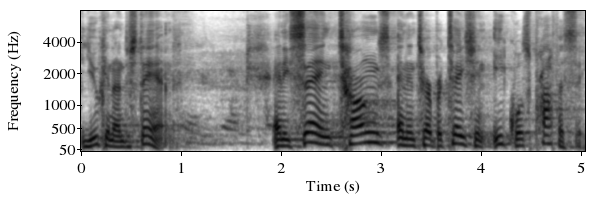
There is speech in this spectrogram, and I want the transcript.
you can understand. And he's saying tongues and interpretation equals prophecy.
